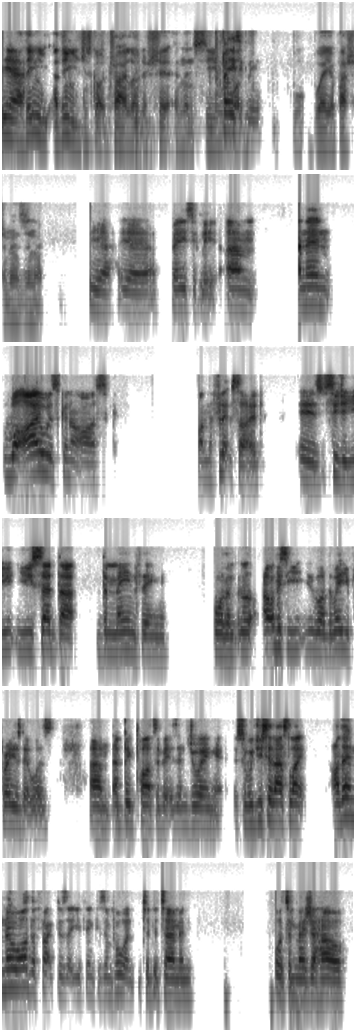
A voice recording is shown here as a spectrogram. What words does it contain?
yeah, I think you, I think you just got to try a load of shit and then see basically what, where your passion is, isn't it? Yeah, yeah, yeah. Basically, um, and then what I was gonna ask on the flip side is CJ, you, you said that the main thing, or the obviously, you, well, the way you phrased it was um, a big part of it is enjoying it. So would you say that's like, are there no other factors that you think is important to determine or to measure how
